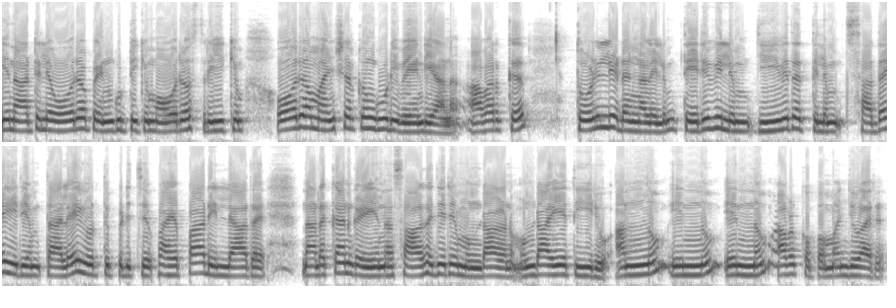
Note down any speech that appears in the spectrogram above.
ഈ നാട്ടിലെ ഓരോ പെൺകുട്ടിക്കും ഓരോ സ്ത്രീക്കും ഓരോ മനുഷ്യർക്കും കൂടി വേണ്ടിയാണ്. അവർക്ക് തൊഴിലിടങ്ങളിലും തെരുവിലും ജീവിതത്തിലും സധൈര്യം തലയുയർത്തിപ്പിടിച്ച് ഭയപ്പാടില്ലാതെ നടക്കാൻ കഴിയുന്ന സാഹചര്യം ഉണ്ടാകണം ഉണ്ടായേ തീരൂ. അന്നും ഇന്നും എന്നും അവൾക്കൊപ്പം മഞ്ജുവാരൻ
